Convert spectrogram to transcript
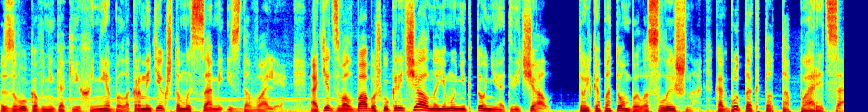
Звуков никаких не было, кроме тех, что мы сами издавали. Отец звал бабушку, кричал, но ему никто не отвечал. Только потом было слышно, как будто кто-то парится.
